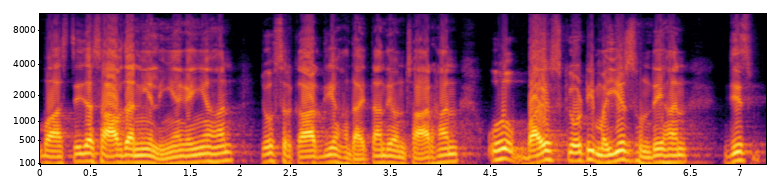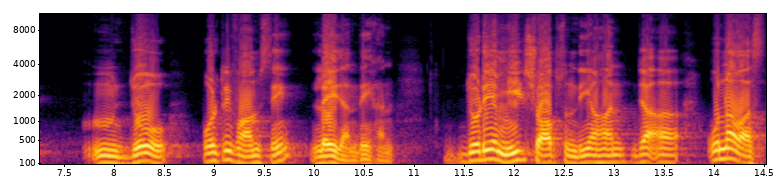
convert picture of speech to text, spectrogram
ਵਾਸਤੇ ਜਾਂ ਸਾਵਧਾਨੀਆਂ ਲਈਆਂ ਗਈਆਂ ਹਨ, ਜੋ ਸਰਕਾਰ ਦੀਆਂ ਹਦਾਇਤਾਂ ਦੇ ਅਨੁਸਾਰ ਹਨ। ਉਹ ਬਾਇਓ ਸਿਕਿਉਰਿਟੀ ਮੈਜਰਸ ਹੁੰਦੇ ਹਨ, ਜਿਸ ਜੋ ਪੋਲਟਰੀ ਫਾਰਮਸ ਤੇ ਲਏ ਜਾਂਦੇ ਹਨ। ਜੋੜੀਆਂ ਮੀਟ ਸ਼ਾਪਸ ਹੁੰਦੀਆਂ ਹਨ, ਜਾਂ ਉਹਨਾਂ ਵਾਸ,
